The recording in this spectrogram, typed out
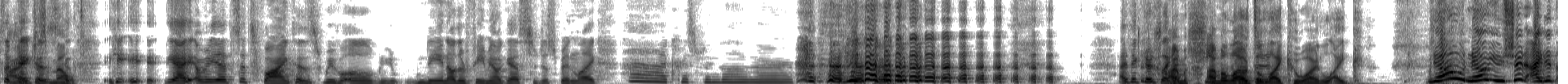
That's I okay. just 'cause melt. He, he- yeah, I mean, it's it's fine because we've all me and other female guests have just been like, ah, Crispin Glover. I think there's like a I'm cheap- I'm allowed to like who I like. No, no, you should. I just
